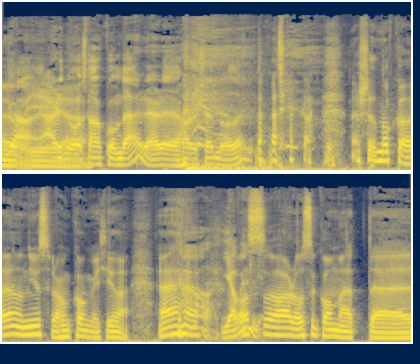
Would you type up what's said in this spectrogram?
er Ja, i, er det noe å eh, snakke om der? Er det, har det skjedd noe der? Det har skjedd noe, det er noe news fra Hongkong og Kina. Uh, Ja, og så har det også kommet uh,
